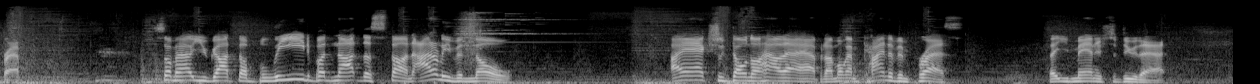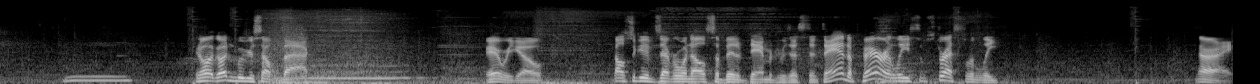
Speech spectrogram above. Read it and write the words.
Crap. Somehow you got the bleed, but not the stun. I don't even know. I actually don't know how that happened. I'm, I'm kind of impressed that you managed to do that. You know what? Go ahead and move yourself back. There we go. Also gives everyone else a bit of damage resistance and apparently some stress relief. Alright.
